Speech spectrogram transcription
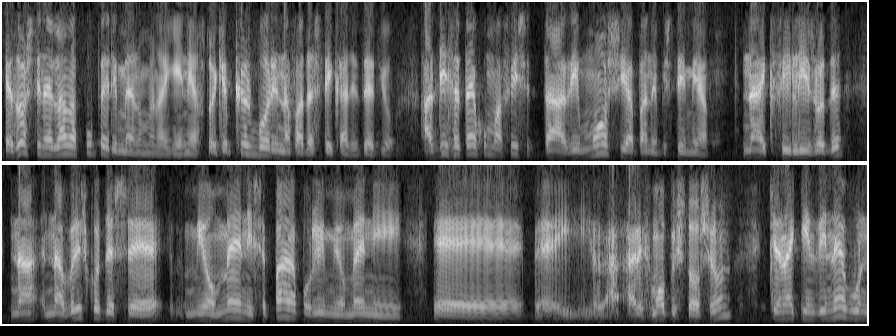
Εδώ στην Ελλάδα πού περιμένουμε να γίνει αυτό και ποιος μπορεί να φανταστεί κάτι τέτοιο; Αντίθετα έχουμε αφήσει τα δημόσια πανεπιστήμια να εκφυλίζονται, να, να βρίσκονται σε μειωμένη, σε πάρα πολύ μειωμένη ε, ε, αριθμό πιστώσεων και να κινδυνεύουν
